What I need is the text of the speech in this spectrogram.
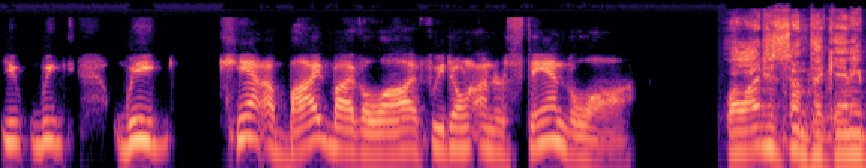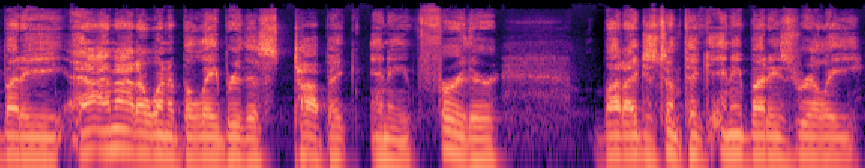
you we we can't abide by the law if we don't understand the law. Well, I just don't think anybody, and I don't want to belabor this topic any further, but I just don't think anybody's really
